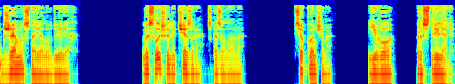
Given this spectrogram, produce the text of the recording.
Джемма стояла в дверях. — Вы слышали, Чезаре? — сказала она. — Все кончено. Его расстреляли.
